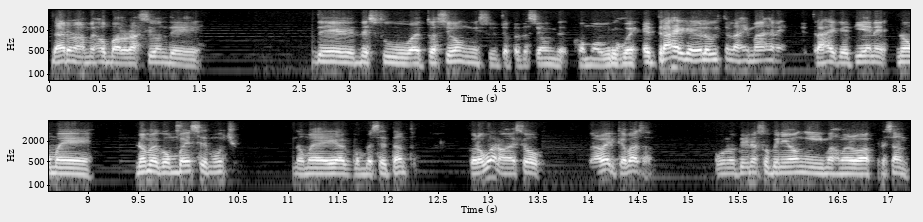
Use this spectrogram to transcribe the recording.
dar una mejor valoración de, de, su actuación y su interpretación como Bruce Wayne. El traje que yo lo he visto en las imágenes, el traje que tiene, no me, no me convence mucho, no me llega a convencer tanto. Pero bueno, eso, a ver qué pasa. Uno tiene su opinión y más o menos lo va expresando.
